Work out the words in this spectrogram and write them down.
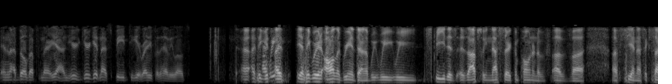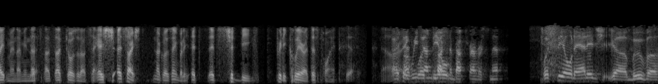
and I build up from there. Yeah, and you're you're getting that speed to get ready for the heavy loads. Uh, I think it, we- I, yeah, I think we're all in agreement there. That we we we speed is is absolutely necessary component of of uh, of CNS excitement. I mean that's that that goes without saying. It sh- uh, sorry, not goes without saying, but it it should be pretty clear at this point. Yes. All I right. think Are we what's done the talking old- about Trevor Smith? What's the old adage? Uh, move a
